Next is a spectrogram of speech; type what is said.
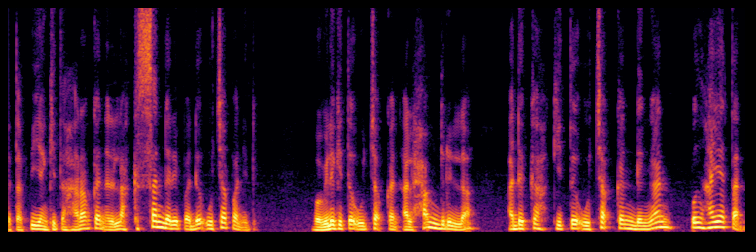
Tetapi yang kita harapkan adalah kesan daripada ucapan itu. Apabila kita ucapkan Alhamdulillah, adakah kita ucapkan dengan penghayatan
